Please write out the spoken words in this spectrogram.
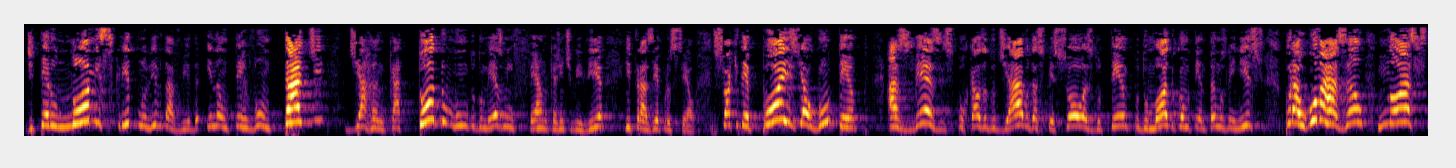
de ter o nome escrito no livro da vida e não ter vontade de arrancar todo mundo do mesmo inferno que a gente vivia e trazer para o céu. Só que depois de algum tempo, às vezes, por causa do diabo, das pessoas, do tempo, do modo como tentamos no início, por alguma razão, nós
